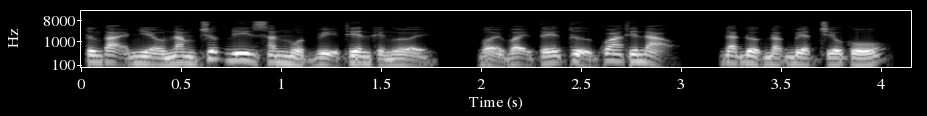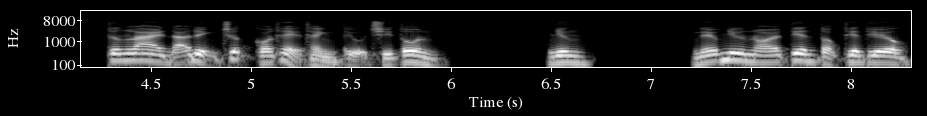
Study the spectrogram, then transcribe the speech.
Từng tại nhiều năm trước đi săn một vị thiên khiển người, bởi vậy tế tự qua thiên đạo, đạt được đặc biệt chiếu cố, tương lai đã định trước có thể thành tựu trí tôn. Nhưng nếu như nói tiên tộc thiên tiêu,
